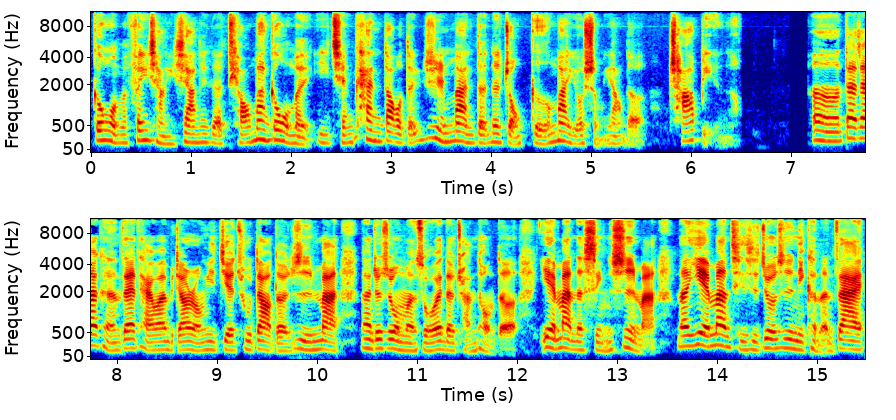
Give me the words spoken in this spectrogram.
跟我们分享一下那个条漫跟我们以前看到的日漫的那种格漫有什么样的差别呢？嗯，大家可能在台湾比较容易接触到的日漫，那就是我们所谓的传统的页漫的形式嘛。那页漫其实就是你可能在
